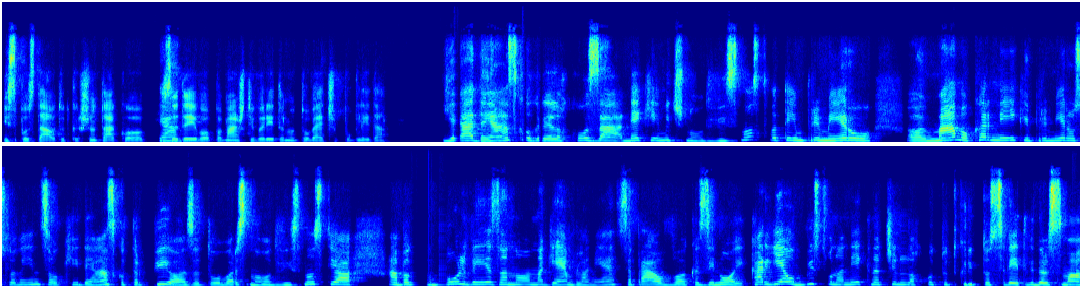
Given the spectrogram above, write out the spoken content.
izpostaviti tudi kakšno tako ja. zadevo, pa imaš ti verjetno to več pogleda. Ja, dejansko gre lahko za nekemično odvisnost v tem primeru. Uh, imamo kar nekaj primerov slovencev, ki dejansko trpijo za to vrstno odvisnostjo, ampak bolj vezano na gambljanje, se pravi v kazinoji, kar je v bistvu na nek način lahko tudi kriptosvet. Videli smo,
